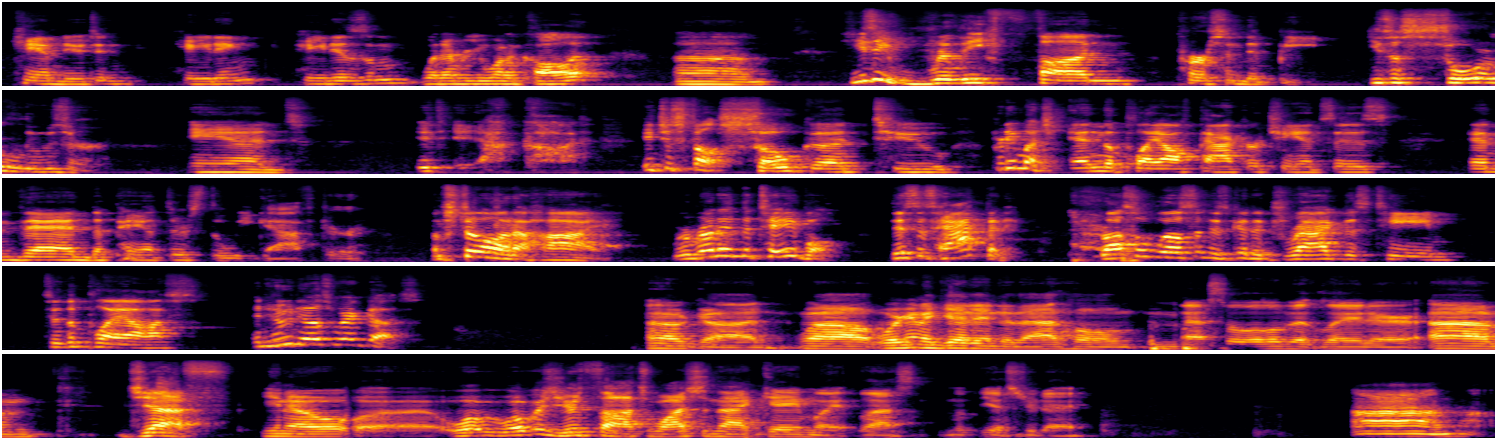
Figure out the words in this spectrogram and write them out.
Cam Newton hating, hateism, whatever you want to call it. Um, he's a really fun person to beat. He's a sore loser, and it, it oh God, it just felt so good to pretty much end the playoff Packer chances, and then the Panthers the week after. I'm still on a high. We're running the table. This is happening. Russell Wilson is going to drag this team to the playoffs, and who knows where it goes. Oh God. Well, we're gonna get into that whole mess a little bit later. Um, Jeff, you know, uh, what what was your thoughts watching that game late last yesterday? Um,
